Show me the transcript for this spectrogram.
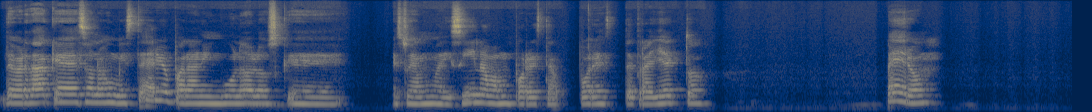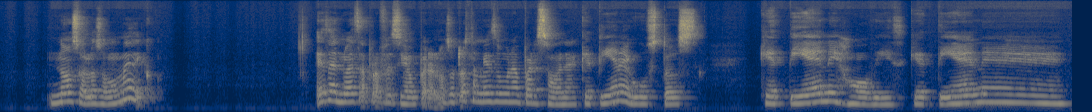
De verdad que eso no es un misterio para ninguno de los que estudiamos medicina, vamos por este, por este trayecto. Pero no solo somos médicos. Esa es nuestra profesión, pero nosotros también somos una persona que tiene gustos, que tiene hobbies, que tiene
